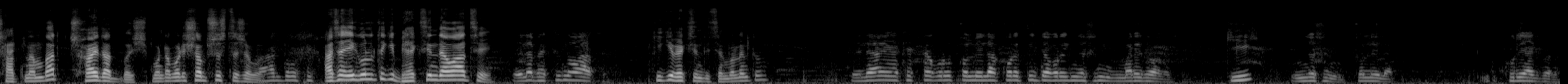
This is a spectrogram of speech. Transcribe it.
সাত নাম্বার ছয় দাঁত বয়স। মোটামুটি সব সুস্থ সবল। আচ্ছা এগুলোতে কি ভ্যাকসিন দেওয়া আছে? এগুলা ভ্যাকসিন দেওয়া আছে। কি কি ভ্যাকসিন দিচ্ছেন বলেন তো? এলা এক একটা গরু চল্লিশ লাখ করে তিনটা করে ইঞ্জেকশন মারি দেওয়া গেছে কি? ইঞ্জেকশন চল্লিশ লাখ। ঘুরে আসবে না।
